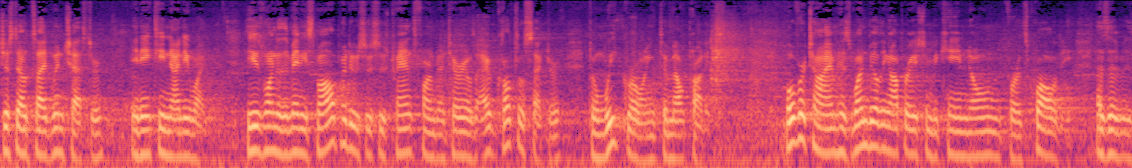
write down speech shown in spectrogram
just outside Winchester, in 1891. He is one of the many small producers who transformed Ontario's agricultural sector from wheat growing to milk products. Over time, his one building operation became known for its quality, as it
